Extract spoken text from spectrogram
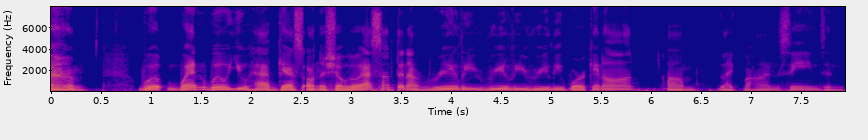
"When will you have guests on the show?" Well, that's something I'm really, really, really working on. Um, like behind the scenes and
